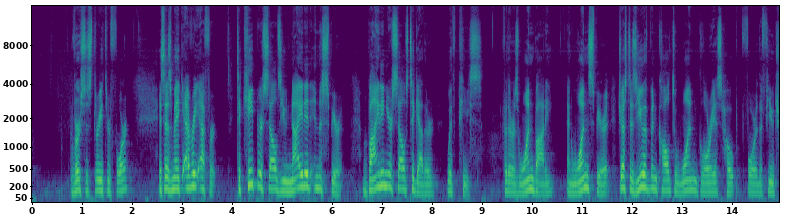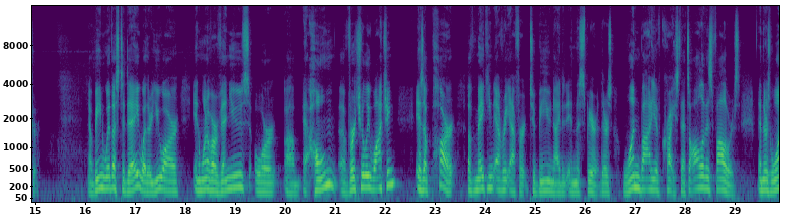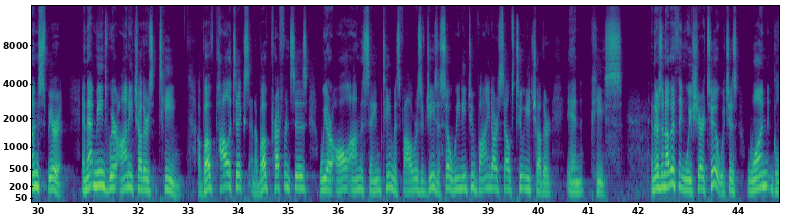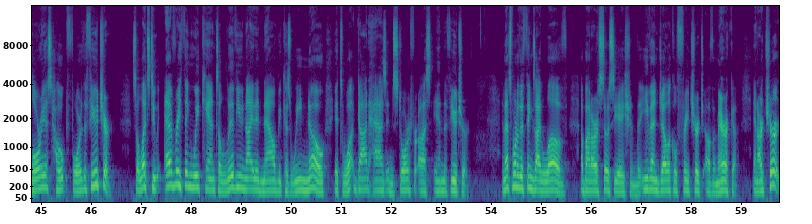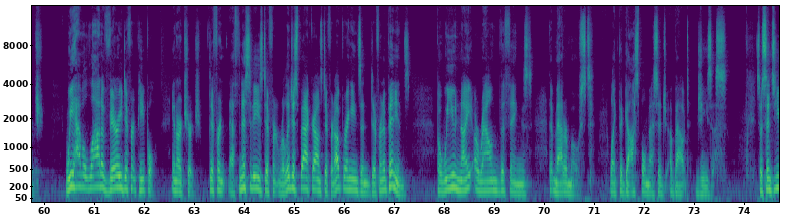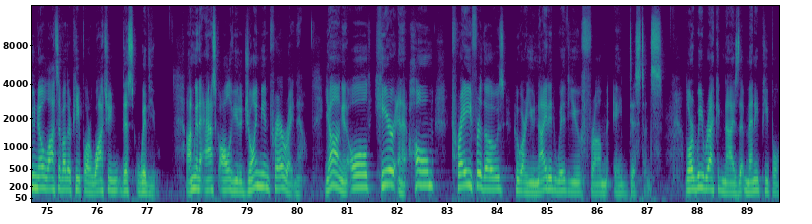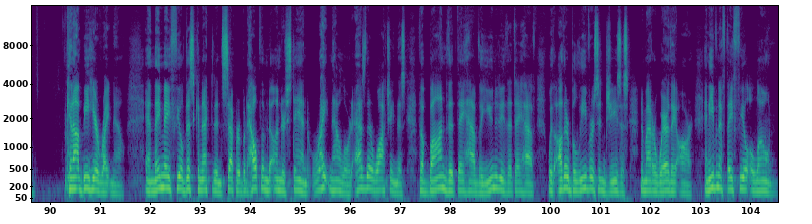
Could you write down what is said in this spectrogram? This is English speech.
verses 3 through 4. It says, Make every effort to keep yourselves united in the Spirit, binding yourselves together with peace. For there is one body and one Spirit, just as you have been called to one glorious hope for the future. Now, being with us today, whether you are in one of our venues or um, at home, uh, virtually watching, is a part of making every effort to be united in the Spirit. There's one body of Christ, that's all of his followers, and there's one Spirit. And that means we're on each other's team. Above politics and above preferences, we are all on the same team as followers of Jesus. So we need to bind ourselves to each other in peace. And there's another thing we share too, which is one glorious hope for the future. So let's do everything we can to live united now because we know it's what God has in store for us in the future. And that's one of the things I love about our association, the Evangelical Free Church of America, and our church. We have a lot of very different people in our church, different ethnicities, different religious backgrounds, different upbringings, and different opinions. But we unite around the things that matter most like the gospel message about Jesus. So, since you know lots of other people are watching this with you, I'm going to ask all of you to join me in prayer right now. Young and old, here and at home, pray for those who are united with you from a distance. Lord, we recognize that many people cannot be here right now and they may feel disconnected and separate, but help them to understand right now, Lord, as they're watching this, the bond that they have, the unity that they have with other believers in Jesus, no matter where they are. And even if they feel alone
